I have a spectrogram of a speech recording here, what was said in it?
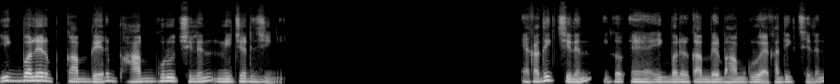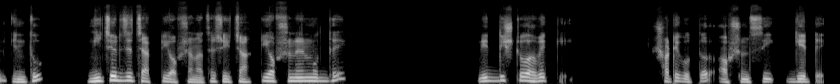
ইকবালের কাব্যের ভাবগুরু ছিলেন নিচের যিনি? একাধিক ছিলেন ইকবালের কাব্যের ভাবগুরু একাধিক ছিলেন, কিন্তু নিচের যে চারটি অপশন আছে, সেই চারটি অপশনের মধ্যে নির্দিষ্টভাবে কে? সঠিক উত্তর অপশন সি গেটে।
